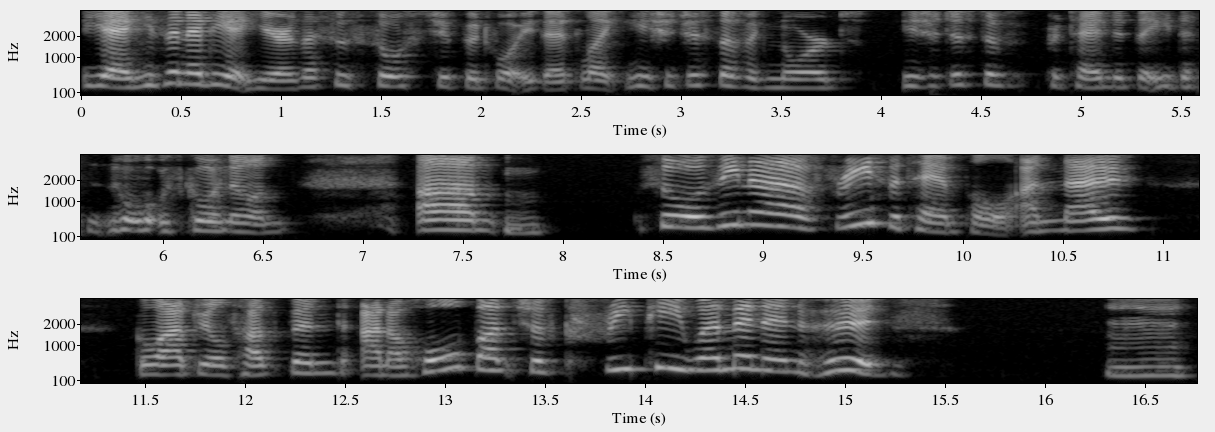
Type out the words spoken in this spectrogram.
yeah. he's an idiot here. This was so stupid what he did. Like he should just have ignored. He should just have pretended that he didn't know what was going on. Um, Hmm. So Xena frees the temple, and now Galadriel's husband and a whole bunch of creepy women in hoods Mm.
